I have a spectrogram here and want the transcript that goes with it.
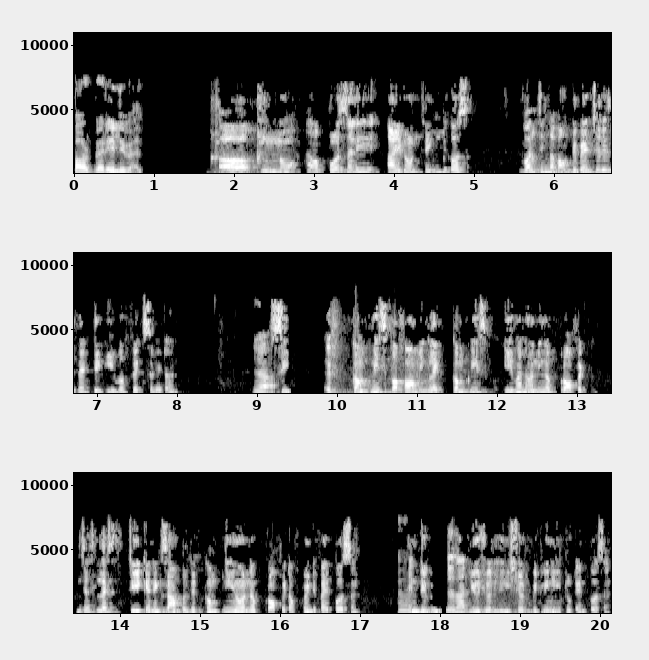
out very really well? Uh, no. Uh, personally, I don't think because one thing about debenture is that they give a fixed return. Yeah. See, if companies performing like companies even earning a profit, just let's take an example that company earn a profit of 25% Hmm. and debentures are usually issued between 8 to 10%.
